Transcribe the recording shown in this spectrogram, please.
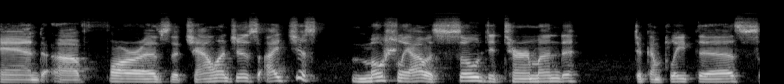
And uh, far as the challenges, I just mostly I was so determined to complete this,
